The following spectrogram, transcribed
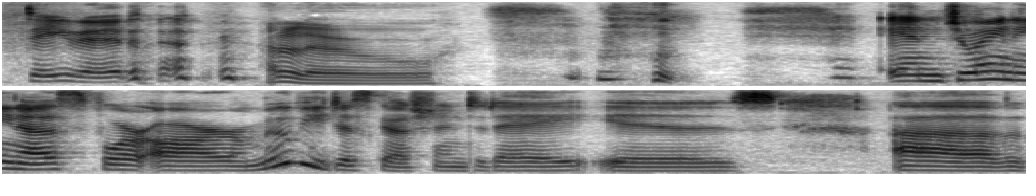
David. Hello. And joining us for our movie discussion today is uh,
